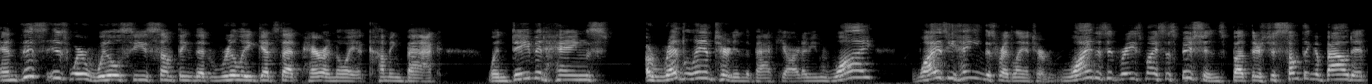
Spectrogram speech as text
And this is where Will sees something that really gets that paranoia coming back when David hangs a red lantern in the backyard. I mean, why? Why is he hanging this red lantern? Why does it raise my suspicions? But there's just something about it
